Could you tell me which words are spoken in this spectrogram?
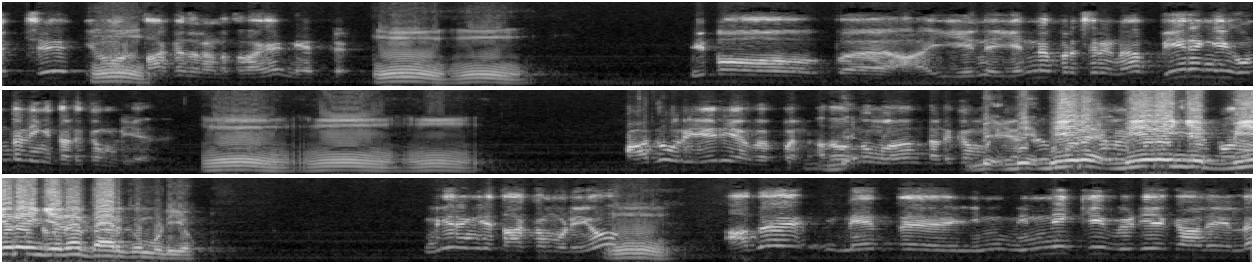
வச்சு இவங்க தாக்குதல் நடத்துறாங்க நேற்று. இப்போ என்ன என்ன பிரச்சனைனா பீரங்கி குண்டை நீங்க தடுக்க முடியாது. அது ஒரு ஏரியா வெப்பன் அதை வந்து உங்களால தடுக்க முடியாது. பீர- பீரங்கி பீரங்கி தான் தடுக்க முடியும். பீரங்கியை தாக்க முடியும். அத நேத்து இன்- இன்னைக்கு விடிய காலையில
